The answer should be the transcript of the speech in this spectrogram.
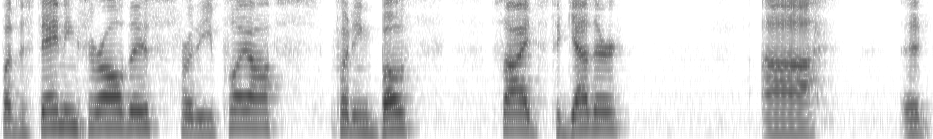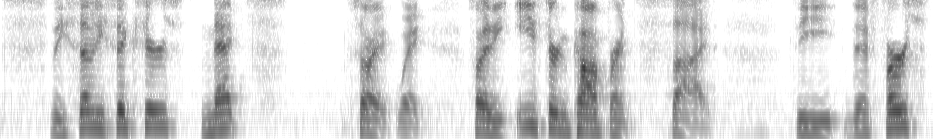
but the standings for all this for the playoffs, putting both sides together. Uh it's the 76ers, Nets. Sorry, wait sorry, the Eastern Conference side. The the first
